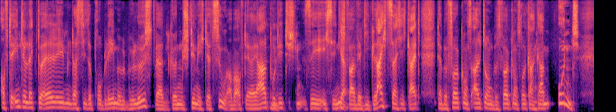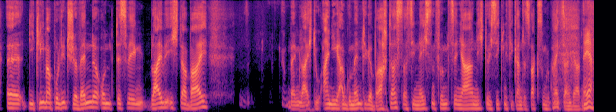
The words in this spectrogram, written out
auf der intellektuellen Ebene, dass diese Probleme gelöst werden können, stimme ich dir zu. Aber auf der realpolitischen hm. sehe ich sie nicht, ja. weil wir die Gleichzeitigkeit der Bevölkerungsalterung und Bevölkerungsrückgang haben und äh, die klimapolitische Wende. Und deswegen bleibe ich dabei, wenngleich du einige Argumente gebracht hast, dass die nächsten 15 Jahre nicht durch signifikantes Wachstum geprägt sein werden. Naja,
